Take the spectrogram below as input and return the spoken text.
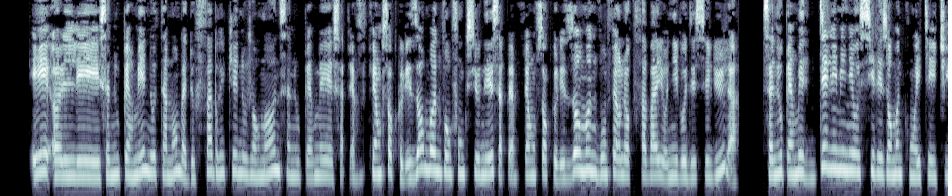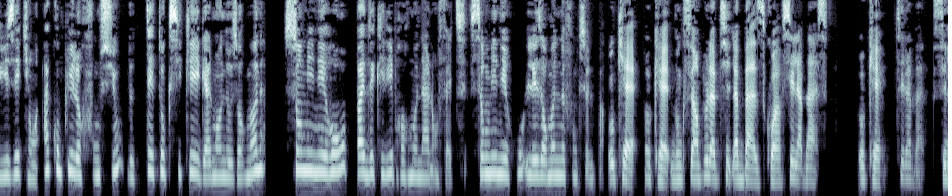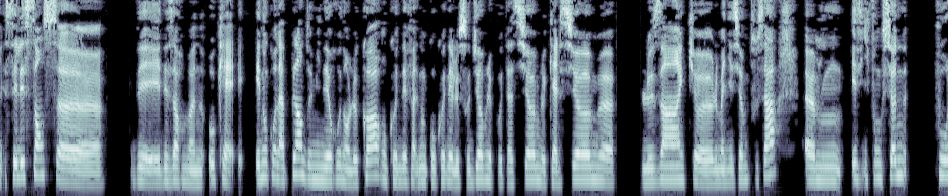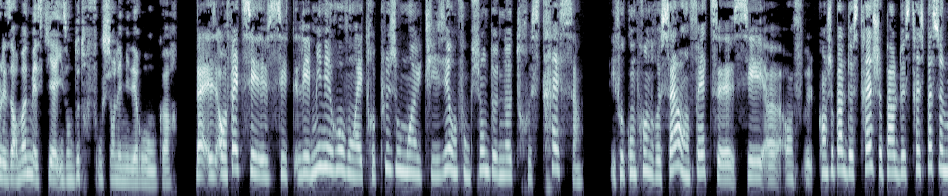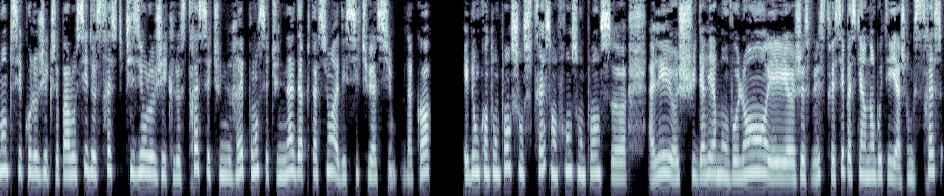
et euh, les, ça nous permet notamment bah, de fabriquer nos hormones. Ça nous permet, ça fait, fait en sorte que les hormones vont fonctionner. Ça fait en sorte que les hormones vont faire leur travail au niveau des cellules. Ça nous permet d'éliminer aussi les hormones qui ont été utilisées, qui ont accompli leur fonction, de détoxiquer également nos hormones. Sans minéraux, pas d'équilibre hormonal en fait. Sans minéraux, les hormones ne fonctionnent pas. Ok, ok. Donc c'est un peu la petite, la base quoi. C'est la base. Ok. C'est la base. C'est l'essence euh, des, des hormones. Ok. Et donc on a plein de minéraux dans le corps. On connaît donc on connaît le sodium, le potassium, le calcium, euh, le zinc, euh, le magnésium, tout ça. Euh, et ils fonctionnent pour les hormones, mais est-ce qu'ils ont d'autres fonctions les minéraux encore? Ben, en fait, c'est, les minéraux vont être plus ou moins utilisés en fonction de notre stress. Il faut comprendre ça. En fait, c'est euh, quand je parle de stress, je parle de stress pas seulement psychologique, je parle aussi de stress physiologique. Le stress, c'est une réponse, c'est une adaptation à des situations, d'accord? Et donc, quand on pense au stress, en France, on pense, euh, allez, je suis derrière mon volant et je vais stresser parce qu'il y a un embouteillage. Donc, stress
